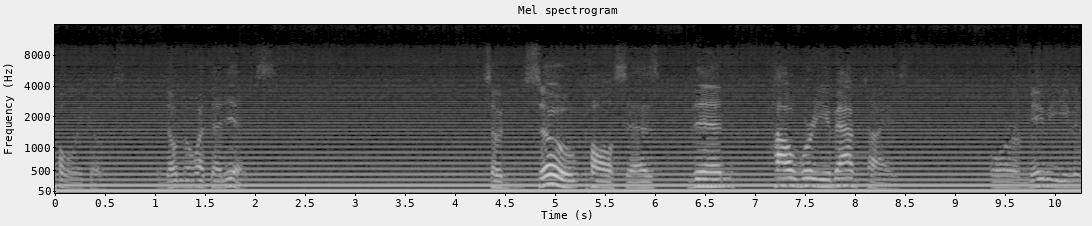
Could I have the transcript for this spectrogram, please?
Holy Ghost. Don't know what that is. So, so Paul says, then how were you baptized? Or maybe even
